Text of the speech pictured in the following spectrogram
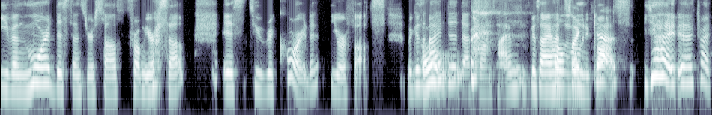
even more distance yourself from yourself is to record your thoughts because oh. i did that one time because i had oh so many God. thoughts yeah I, I tried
